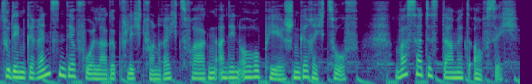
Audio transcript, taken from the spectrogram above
zu den Grenzen der Vorlagepflicht von Rechtsfragen an den Europäischen Gerichtshof. Was hat es damit auf sich?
